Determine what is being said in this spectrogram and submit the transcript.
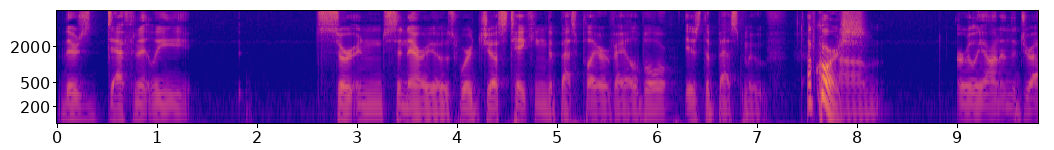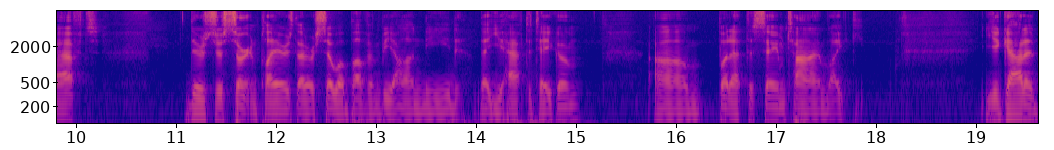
There's definitely certain scenarios where just taking the best player available is the best move. Of course. um, early on in the draft, there's just certain players that are so above and beyond need that you have to take them. Um, but at the same time, like you gotta,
